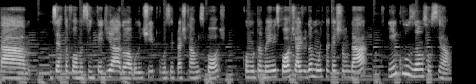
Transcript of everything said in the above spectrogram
tá de certa forma assim entediado ou algo do tipo, você praticar um esporte, como também o esporte ajuda muito na questão da inclusão social.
